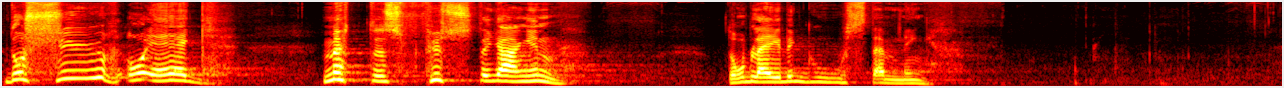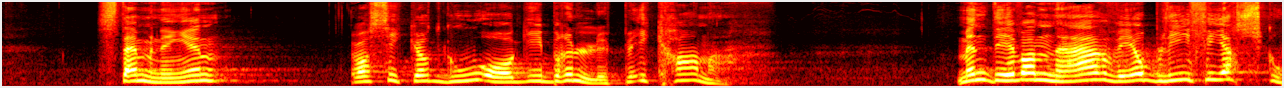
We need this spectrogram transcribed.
Da Sjur og jeg møttes første gangen, da ble det god stemning. Stemningen var sikkert god òg i bryllupet i Kana. Men det var nær ved å bli fiasko.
